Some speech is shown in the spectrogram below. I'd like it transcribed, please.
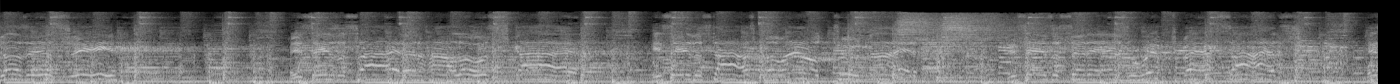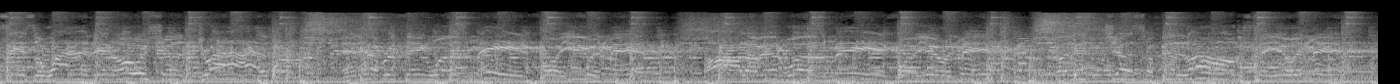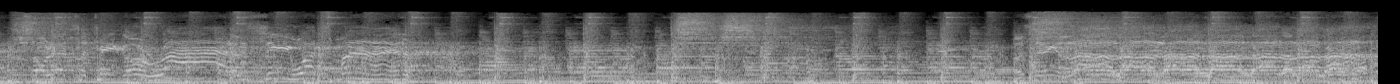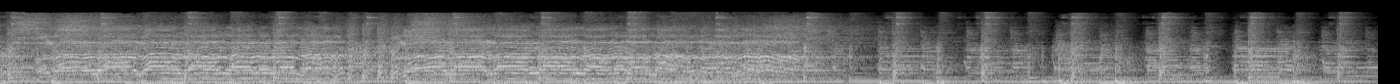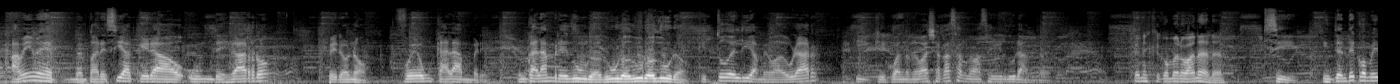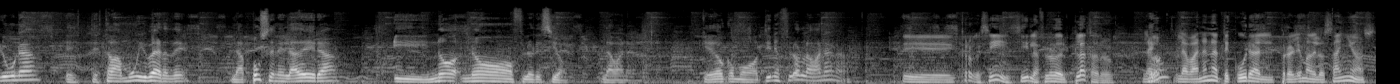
does it? Me, parecía que era un desgarro, pero no. Fue un calambre. Un calambre duro, duro, duro, duro. Que todo el día me va a durar y que cuando me vaya a casa me va a seguir durando. Tenés que comer banana. Sí, intenté comer una, este, estaba muy verde, la puse en heladera y no, no floreció la banana. Quedó como, ¿tiene flor la banana? Eh, creo que sí, sí, la flor del plátano. ¿La, ¿No? la banana te cura el problema de los años?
